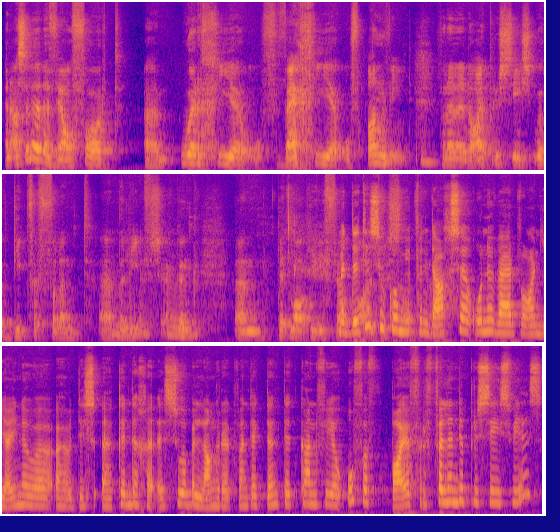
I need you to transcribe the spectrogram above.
En as hulle hulle welvaart um oorgee of weggee of aanwend, mm. wil hulle daai proses ook diep vervullend uh, beleef. So ek mm. dink um dit maak hierdie veld Maar dit is hoekom ja. vandag se onderwerp waaraan jy nou 'n dis 'n kundige is so belangrik want ek dink dit kan vir jou of 'n baie vervullende proses wees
